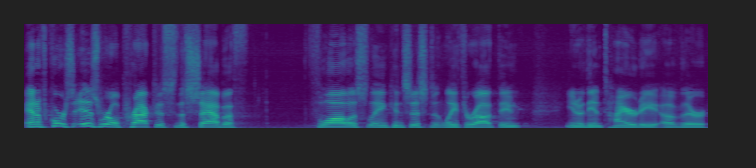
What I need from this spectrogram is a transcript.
And of course, Israel practiced the Sabbath flawlessly and consistently throughout the, you know, the entirety of their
